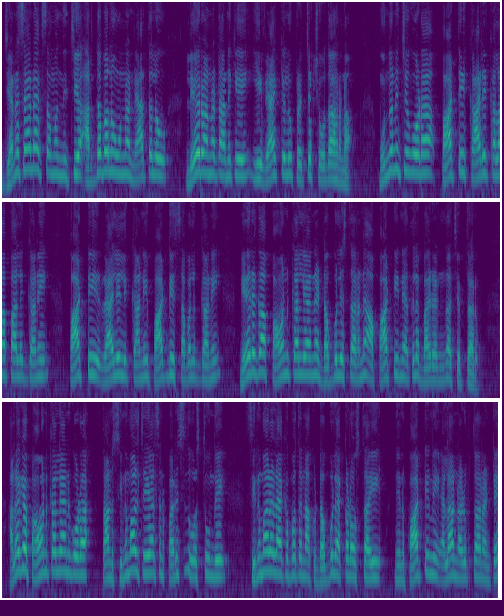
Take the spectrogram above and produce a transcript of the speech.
జనసేనకు సంబంధించి అర్ధబలం ఉన్న నేతలు లేరు అనటానికి ఈ వ్యాఖ్యలు ప్రత్యక్ష ఉదాహరణ. ముందు నుంచి కూడా పార్టీ కార్యకలాపాలకు కానీ పార్టీ ర్యాలీలకు కానీ పార్టీ సభలకు కానీ నేరుగా పవన్ కళ్యాణ్ డబ్బులు ఇస్తారని ఆ పార్టీ నేతలే బహిరంగంగా చెప్తారు. అలాగే పవన్ కళ్యాణ్ కూడా తాను సినిమాలు చేయాల్సిన పరిస్థితి వస్తుంది. సినిమాలు లేకపోతే నాకు డబ్బులు ఎక్కడ వస్తాయి? నేను పార్టీని ఎలా నడుపుతానంటే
